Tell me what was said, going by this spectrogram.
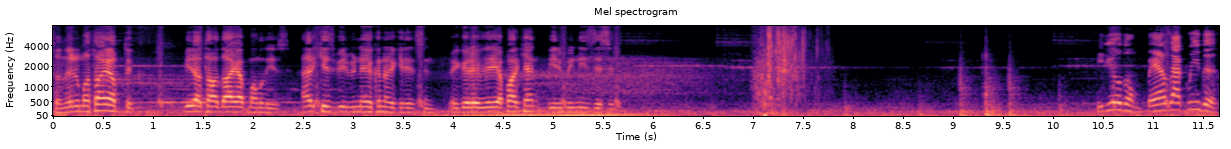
Sanırım hata yaptık. Bir hata daha yapmamalıyız. Herkes birbirine yakın hareket etsin ve görevleri yaparken birbirini izlesin. Biliyordum beyaz haklıydı.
